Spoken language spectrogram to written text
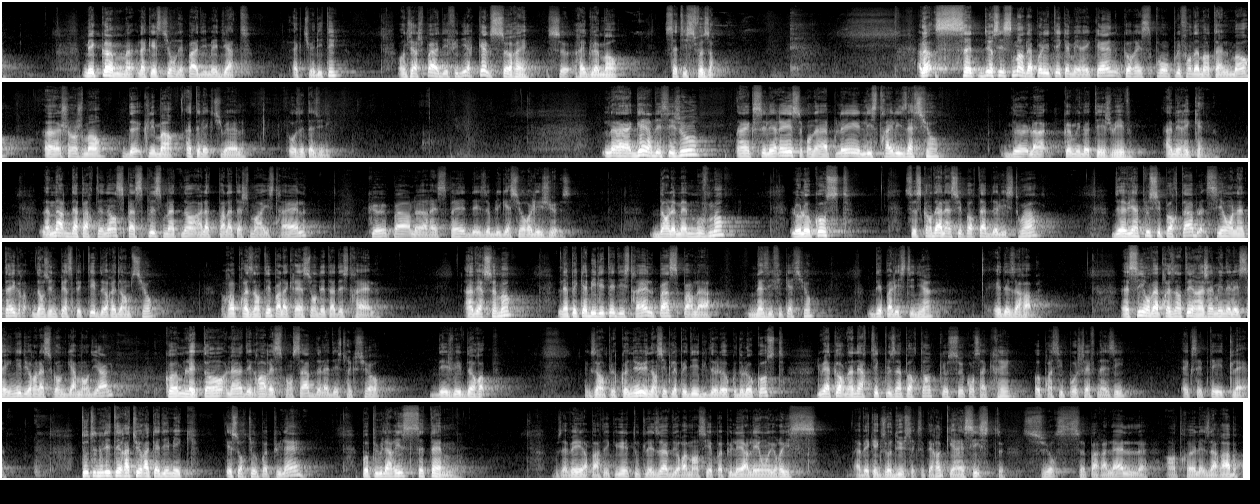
Mais comme la question n'est pas d'immédiate actualité, on ne cherche pas à définir quel serait ce règlement satisfaisant. Alors, ce durcissement de la politique américaine correspond plus fondamentalement à un changement de climat intellectuel aux États-Unis. La guerre des séjours a accéléré ce qu'on a appelé l'israélisation de la communauté juive américaine. La marque d'appartenance passe plus maintenant par l'attachement à Israël que par le respect des obligations religieuses. Dans le même mouvement, l'Holocauste, ce scandale insupportable de l'histoire, devient plus supportable si on l'intègre dans une perspective de rédemption représentée par la création de l'État d'Israël. Inversement, l'impeccabilité d'Israël passe par la nazification des Palestiniens et des Arabes. Ainsi, on va présenter Benjamin El-Husseini durant la Seconde Guerre mondiale comme l'étant l'un des grands responsables de la destruction des Juifs d'Europe. Exemple connu, une encyclopédie de l'Holocauste lui accorde un article plus important que ceux consacrés aux principaux chefs nazis, excepté Hitler. Toute une littérature académique et surtout populaire popularise ces thèmes. Vous avez en particulier toutes les œuvres du romancier populaire Léon Uris, avec Exodus, etc., qui insistent sur ce parallèle entre les Arabes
